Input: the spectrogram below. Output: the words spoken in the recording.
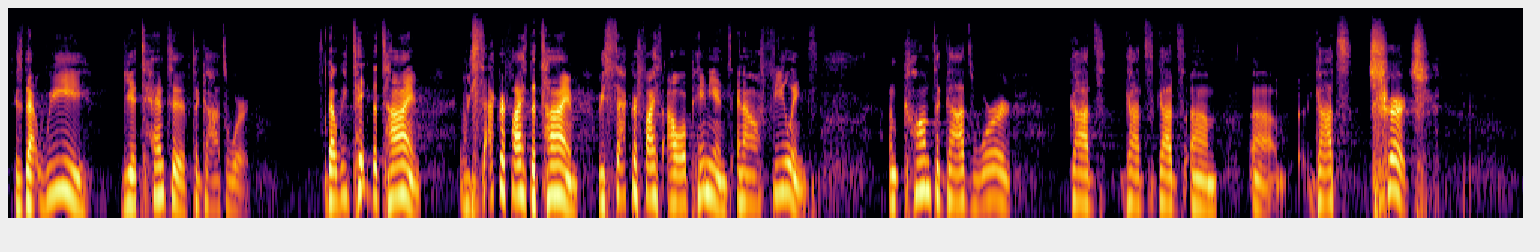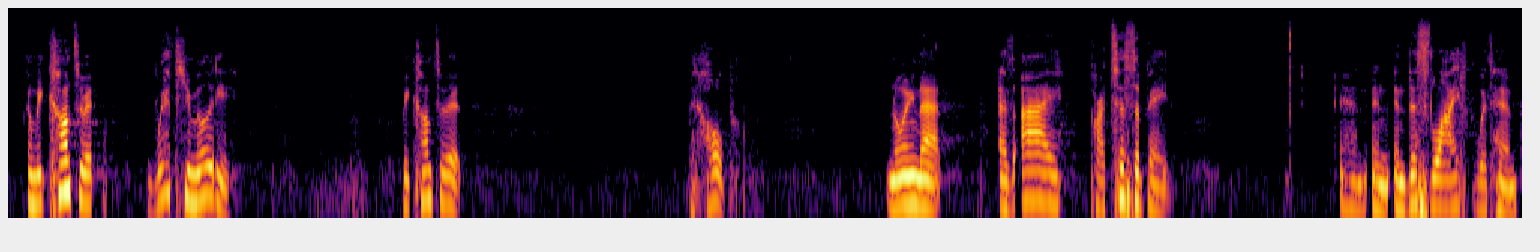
is that we be attentive to God's word, that we take the time, we sacrifice the time, we sacrifice our opinions and our feelings, and come to God's word, God's God's, God's, um, um, God's church. And we come to it with humility. We come to it with hope, knowing that as I participate in, in, in this life with Him,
